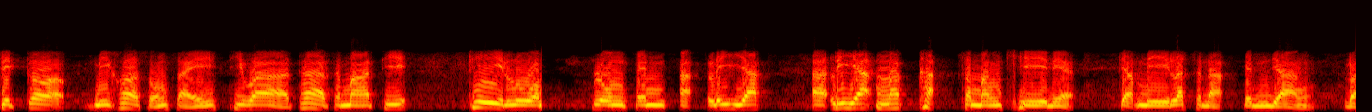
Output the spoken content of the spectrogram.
สิทธิ์ก็มีข้อสงสัยที่ว่าถ้าสมาธิที่รวม ลงเป็นอริยอริยมัคคสมังคีเนี่ย จะมีลักษณะเป็นอย่างไร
